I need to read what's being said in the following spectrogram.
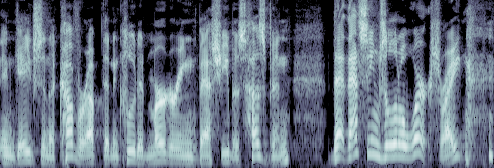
engaged in a cover up that included murdering Bathsheba's husband, that, that seems a little worse, right?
